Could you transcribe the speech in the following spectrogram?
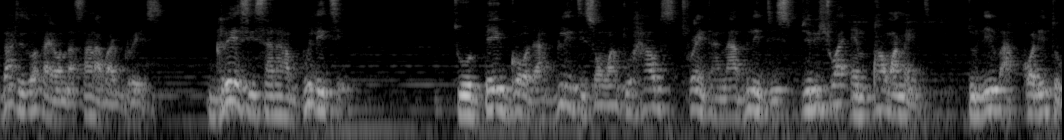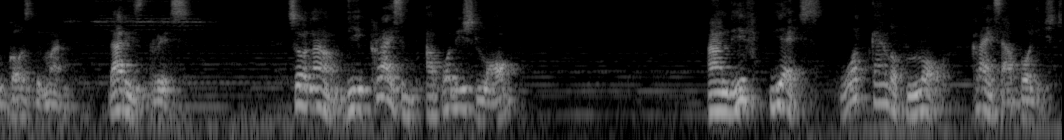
That is what I understand about grace. Grace is an ability to obey God, ability, someone to have strength and ability, spiritual empowerment to live according to God's demand. That is grace. So now, the Christ abolished law? And if yes, what kind of law Christ abolished?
